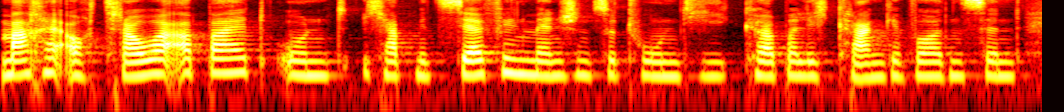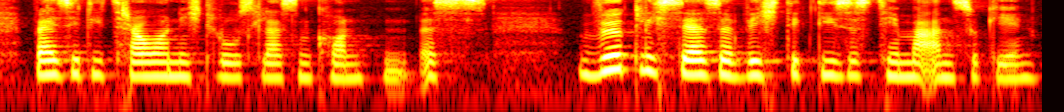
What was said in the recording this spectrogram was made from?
mache auch Trauerarbeit und ich habe mit sehr vielen Menschen zu tun, die körperlich krank geworden sind, weil sie die Trauer nicht loslassen konnten. Es ist wirklich sehr, sehr wichtig, dieses Thema anzugehen.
